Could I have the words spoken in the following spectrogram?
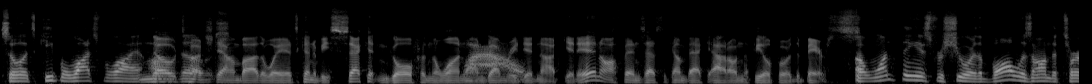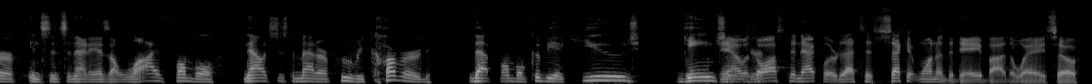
So let's keep a watchful eye on No touchdown, by the way. It's going to be second and goal from the one. Montgomery did not get in. Offense has to come back out on the field for the Bears. Uh, one thing is for sure the ball was on the turf in Cincinnati as a live fumble. Now it's just a matter of who recovered that fumble. Could be a huge game changer. Yeah, it was Austin Ekeler. That's his second one of the day, by the way. So,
